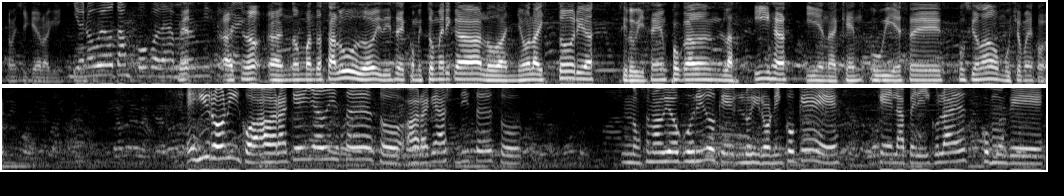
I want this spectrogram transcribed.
Déjame chequear aquí. Yo no veo tampoco, déjame ver mi Mira, celular. no- ah, nos manda saludos y dice, Comito América lo dañó la historia. Si lo hubiesen enfocado en las hijas y en a Ken hubiese funcionado mucho mejor. Es irónico, ahora que ella dice eso, ahora que Ash dice eso, no se me había ocurrido que lo irónico que es que la película es como que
